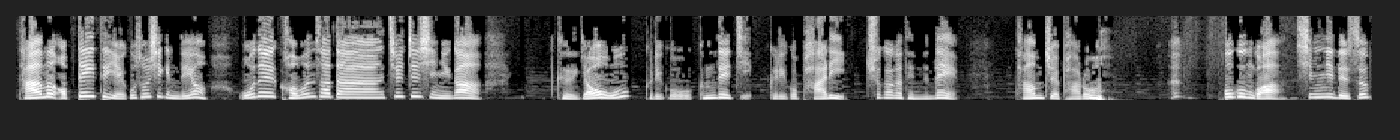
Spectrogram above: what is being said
다음은 업데이트 예고 소식인데요. 오늘 검은사당 칠지신이가 그 여우 그리고 금돼지 그리고 발이 추가가 됐는데 다음 주에 바로 호군과 심리대숲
